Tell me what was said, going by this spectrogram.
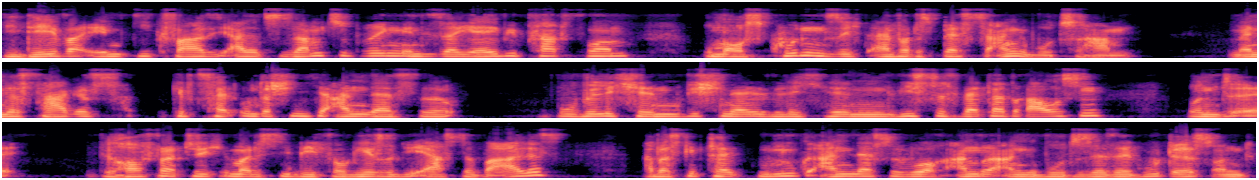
die Idee war eben, die quasi alle zusammenzubringen in dieser Yabi-Plattform, um aus Kundensicht einfach das beste Angebot zu haben. Am Ende des Tages gibt es halt unterschiedliche Anlässe. Wo will ich hin? Wie schnell will ich hin? Wie ist das Wetter draußen? Und äh, wir hoffen natürlich immer, dass die BVG so die erste Wahl ist. Aber es gibt halt genug Anlässe, wo auch andere Angebote sehr, sehr gut ist. Und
